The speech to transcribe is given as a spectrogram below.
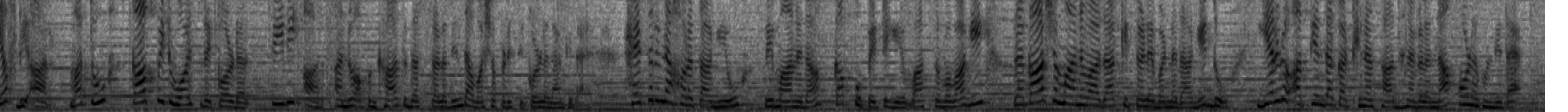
ಎಫ್ಡಿಆರ್ ಮತ್ತು ಕಾಕ್ಪಿಟ್ ವಾಯ್ಸ್ ರೆಕಾರ್ಡರ್ ಸಿವಿಆರ್ ಅನ್ನು ಅಪಘಾತದ ಸ್ಥಳದಿಂದ ವಶಪಡಿಸಿಕೊಳ್ಳಲಾಗಿದೆ. ಹೆಸರಿನ ಹೊರತಾಗಿಯೂ ವಿಮಾನದ ಕಪ್ಪು ಪೆಟ್ಟಿಗೆ ವಾಸ್ತವವಾಗಿ ಪ್ರಕಾಶಮಾನವಾದ ಕಿತ್ತಳೆ ಬಣ್ಣದಾಗಿದ್ದು, ಎರಡು ಅತ್ಯಂತ ಕಠಿಣ ಸಾಧನಗಳನ್ನು ಒಳಗೊಂಡಿದೆ.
